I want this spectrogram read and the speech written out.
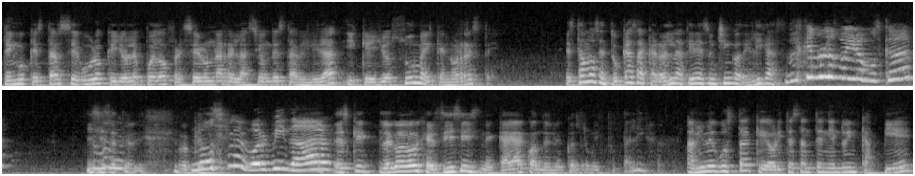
tengo que estar seguro que yo le puedo ofrecer una relación de estabilidad y que yo sume y que no reste. Estamos en tu casa, Carolina, tienes un chingo de ligas. Pues es que no las voy a ir a buscar. ¿Y si se te olvida? Ok. No se me va a olvidar. Es que luego hago ejercicio y me caga cuando no encuentro mi puta liga. A mí me gusta que ahorita están teniendo hincapié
